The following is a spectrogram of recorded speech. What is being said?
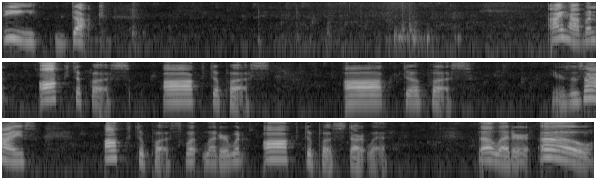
D, duck. I have an octopus. Octopus octopus. Here's his eyes. Octopus. What letter would octopus start with? The letter O.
